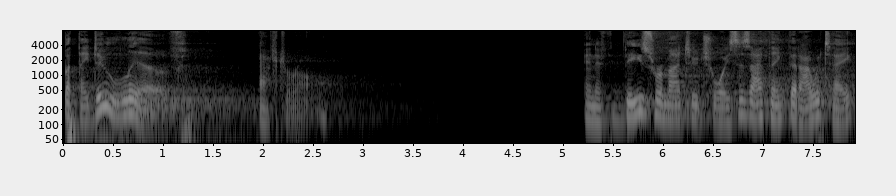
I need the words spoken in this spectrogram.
But they do live, after all. And if these were my two choices, I think that I would take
